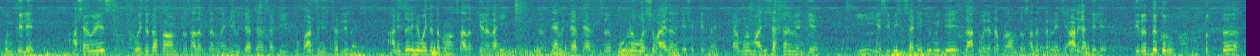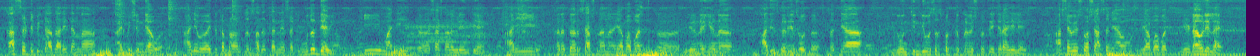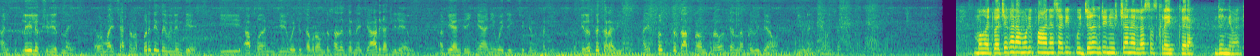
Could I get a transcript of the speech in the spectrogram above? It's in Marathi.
गुंतलेले आहेत. अशा वेळेस वैधता प्रमाणपत्र सादर करणं हे विद्यार्थ्यांसाठी खूप अडचणीचं ठरलेलं आहे. आणि जर हे वैधता प्रमाण सादर केलं नाही तर त्या विद्यार्थ्यांचं पूर्ण वर्ष वाया जाण्याची शक्यता आहे. त्यामुळे माझी शासनाला विनंती आहे की एस सी बी सीसाठी जो मी ते जात वैधता प्रमाणपत्र सादर करण्याची आड घातलेली आहे ती रद्द करून फक्त कास्ट सर्टिफिकेट आधारे त्यांना ॲडमिशन द्यावं आणि वैधता प्रमाणपत्र सादर करण्यासाठी मुदत द्यावी ही माझी शासनाला विनंती आहे. आणि खरं तर शासनानं याबाबत निर्णय घेणं आधीच गरजेचं होतं. सध्या दोन तीन दिवसच फक्त प्रवेश प्रक्रियेचे राहिलेले आहेत. अशा वेळेस शासन या याबाबत निर्डावलेलं आहे आणि कुठलंही लक्ष देत नाही. त्यामुळे माझी शासनाला परत एकदा विनंती आहे की आपण जे वैद्यता प्रमाणपत्र सादर करण्याची आड घातलेली आहे अभियांत्रिकी आणि वैद्यकीय शिक्षणासाठी ती रद्द करावी आणि फक्त जात प्रमाणपत्रावर त्यांना प्रवेश द्यावा ही विनंती आहे महत्त्वाच्या घडामोडी पाहण्यासाठी पूज्यनगरी न्यूज चॅनलला सबस्क्राईब करा. धन्यवाद.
